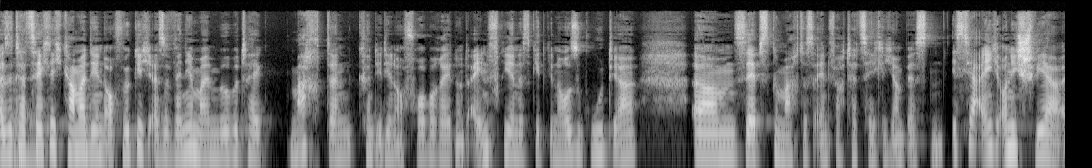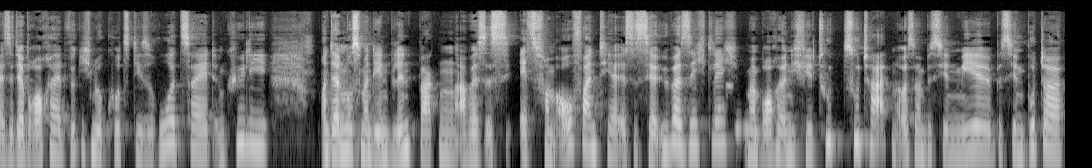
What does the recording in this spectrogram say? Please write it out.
Also mhm. tatsächlich kann man den auch wirklich, also wenn ihr mal einen Mürbeteig macht, dann könnt ihr den auch vorbereiten und einfrieren. Das geht genauso gut, ja. Ähm, selbstgemacht ist einfach tatsächlich am besten. Ist ja eigentlich auch nicht schwer. Also der braucht halt wirklich nur kurz diese Ruhezeit im Kühli und dann muss man den blind backen. Aber es ist jetzt vom Aufwand her ist es sehr übersichtlich. Man braucht ja nicht viel Zutaten, außer ein bisschen Mehl, ein bisschen Butter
